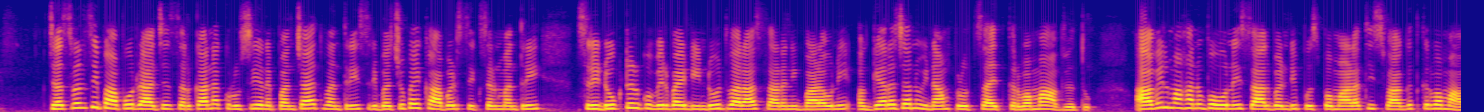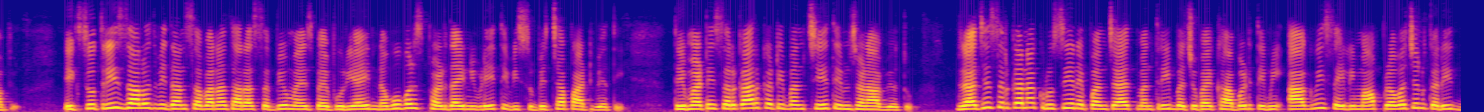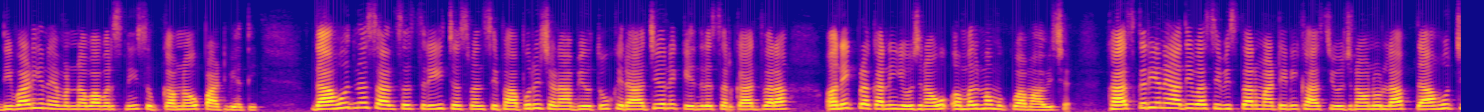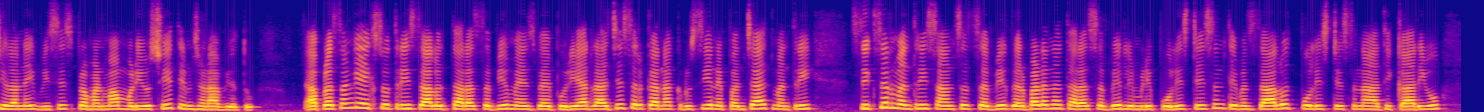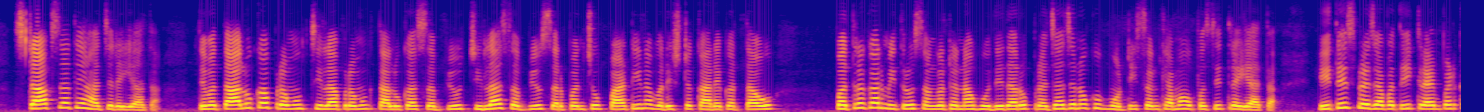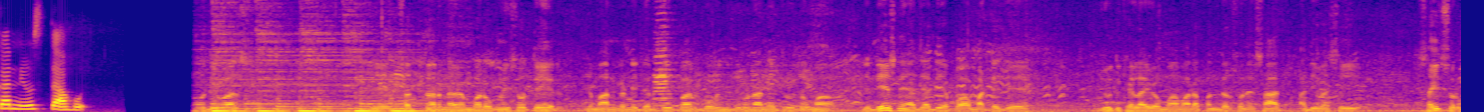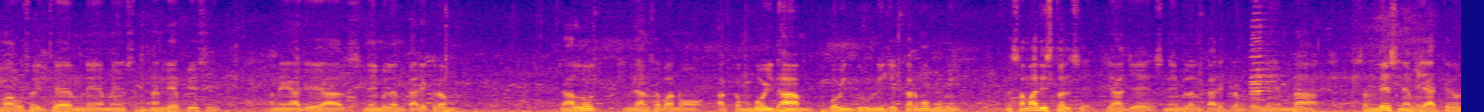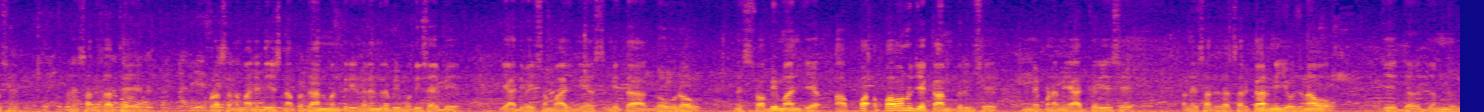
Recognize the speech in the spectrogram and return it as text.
જસવંતસિંહ ભાપુર રાજ્ય સરકારના કૃષિ અને પંચાયત મંત્રી શ્રી બચુભાઈ ખાબડ, શિક્ષણ મંત્રી શ્રી ડોક્ટર કુબેરભાઈ ડિંડોર દ્વારા શાળાની બાળાઓને અગિયાર હજારનું ઇનામ પ્રોત્સાહિત કરવામાં આવ્યું હતું. આવેલ મહાનુભાવોને સાલબંડી પુષ્પમાળાથી સ્વાગત કરવામાં આવ્યું. એકસો ત્રીસ ઝાલોદ વિધાનસભાના ધારાસભ્ય મહેશભાઈ ભુરિયાએ નવું વર્ષ ફળદાયી નીવડે તેવી શુભેચ્છા પાઠવી હતી. તે માટે સરકાર કટિબંધ છે તેમ જણાવ્યું હતું. રાજ્ય સરકારના કૃષિ અને પંચાયત મંત્રી બચુભાઈ ખાબડ તેમની આગવી શૈલીમાં પ્રવચન કરી દિવાળી અને નવા વર્ષની શુભકામનાઓ પાઠવી હતી. દાહોદના સાંસદ શ્રી જસવંતસિંહ ભાપુરે જણાવ્યું હતું કે રાજ્ય અને કેન્દ્ર સરકાર દ્વારા અનેક પ્રકારની યોજનાઓ અમલમાં મૂકવામાં આવી છે. ખાસ કરી અને આદિવાસી વિસ્તાર માટેની ખાસ યોજનાઓનો લાભ દાહોદ જિલ્લાને વિશેષ પ્રમાણમાં મળ્યો છે તેમ જણાવ્યું હતું. આ પ્રસંગે એકસો ત્રીસ દાલોદ ધારાસભ્ય મહેશભાઈ ભુરિયા રાજ્ય સરકારના કૃષિ અને પંચાયત મંત્રી, શિક્ષણ મંત્રી, સાંસદ સભ્ય, ગરબાડાના ધારાસભ્ય, લીંબડી પોલીસ સ્ટેશન તેમજ ઝાલોદ પોલીસ સ્ટેશનના અધિકારીઓ, સ્ટાફ સાથે હાજર રહ્યા હતા. તેમજ તાલુકા પ્રમુખ, જિલ્લા પ્રમુખ, તાલુકા સભ્યો, જિલ્લા સભ્યો, સરપંચો, પાર્ટીના વરિષ્ઠ કાર્યકર્તાઓ પત્રકાર મિત્રો સંગઠનના હોદ્દેદારો પ્રજાજનો ખૂબ મોટી સંખ્યામાં ઉપસ્થિત રહ્યા હતા. હિતેશ પ્રજાપતિ, ક્રાઇમ પડકાર ન્યૂઝ, દાહોદ. સત્તર નવેમ્બર ઓગણીસો તેર, જે માનગઢની ધરતી પર ગોવિંદ ગુરુના નેતૃત્વમાં જે દેશને આઝાદી અપાવવા માટે જે યુદ્ધ ખેલાડીઓમાં અમારા પંદરસો ને સાત આદિવાસી શહીદ સુરમાઓ શહીદ થયા એમને અમે શ્રદ્ધાંજલિ આપીએ છીએ. અને આજે આ સ્નેહ મિલન કાર્યક્રમ ઝાલોદ વિધાનસભાનો આ કંબોઈ ધામ, ગોવિંદ ગુરુની જે કર્મભૂમિ અને સમાધિ સ્થળ છે, ત્યાં જે સ્નેહમિલન કાર્યક્રમ કરીને એમના સંદેશને અમે યાદ કર્યો છે. અને સાથે સાથે આપણા સન્માનિત દેશના પ્રધાનમંત્રી નરેન્દ્રભાઈ મોદી સાહેબે જે આદિવાસી સમાજની અસ્મિતા, ગૌરવ અને સ્વાભિમાન જે અપાવવાનું જે કામ કર્યું છે, એમને પણ અમે યાદ કરીએ છીએ. અને સાથે સાથે સરકારની યોજનાઓ જે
